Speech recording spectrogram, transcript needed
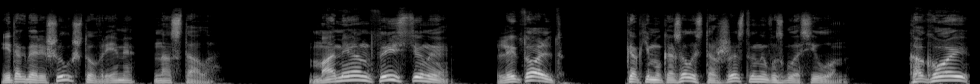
И тогда решил, что время настало. «Момент истины! Литольд!» Как ему казалось, торжественно возгласил он. «Какой?»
